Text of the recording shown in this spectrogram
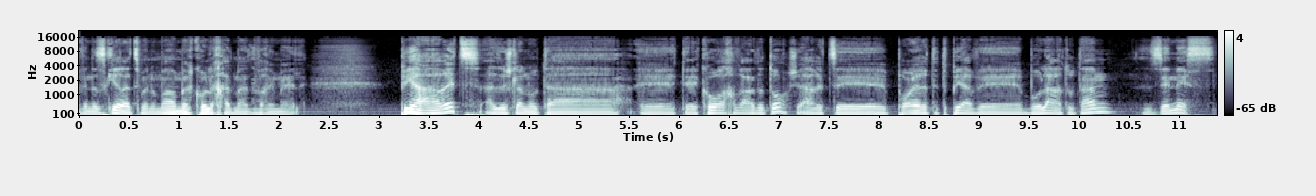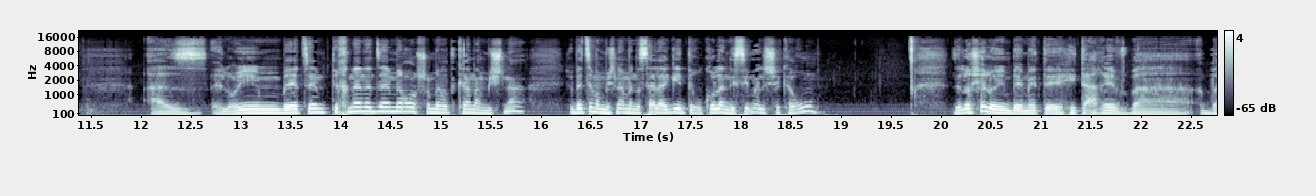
ונזכיר לעצמנו מה אומר כל אחד מהדברים האלה. פי הארץ, אז יש לנו את, ה... את קורח ועדתו, שהארץ אה, פוערת את פיה ובולעת אותם, זה נס. אז אלוהים בעצם תכנן את זה מראש, אומרת כאן המשנה, שבעצם המשנה מנסה להגיד, תראו, כל הניסים האלה שקרו, זה לא שאלוהים באמת אה, התערב ב, ב,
